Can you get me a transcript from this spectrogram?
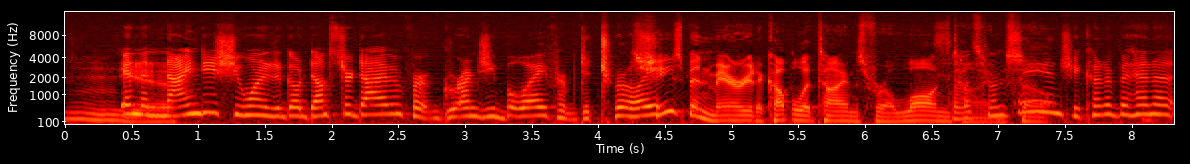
In the 90s, she wanted to go dumpster diving for a grungy boy from Detroit. She's been married a couple of times for a long so time. that's what I'm so saying. She could have been in, a,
